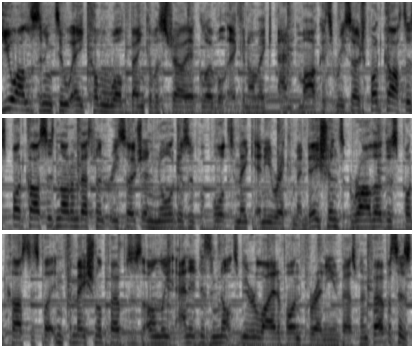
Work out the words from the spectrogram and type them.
You are listening to a Commonwealth Bank of Australia Global Economic and Markets Research podcast. This podcast is not investment research and nor does it purport to make any recommendations. Rather, this podcast is for informational purposes only and it is not to be relied upon for any investment purposes.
